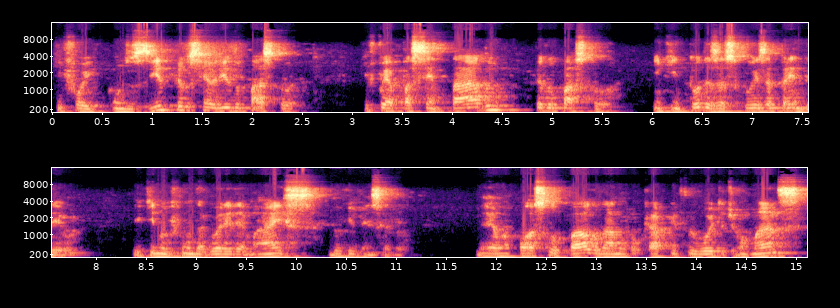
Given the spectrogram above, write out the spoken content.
que foi conduzido pelo senhorio do pastor, que foi apacentado pelo pastor, em que todas as coisas aprendeu, e que no fundo agora ele é mais do que vencedor. É, o apóstolo Paulo, lá no capítulo 8 de Romanos,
